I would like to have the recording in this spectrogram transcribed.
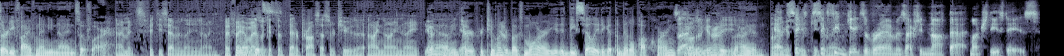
35.99 so far. I'm at fifty-seven ninety-nine. But if I, Well, I might as well get the better processor too, the i9, right? Yeah, I mean, Yep. for, for 200 bucks more, it'd be silly to get the middle popcorn. Exactly. You gotta Right. wait for the high end. And six, 8 gig of 16 gigs of RAM is actually not that much these days.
